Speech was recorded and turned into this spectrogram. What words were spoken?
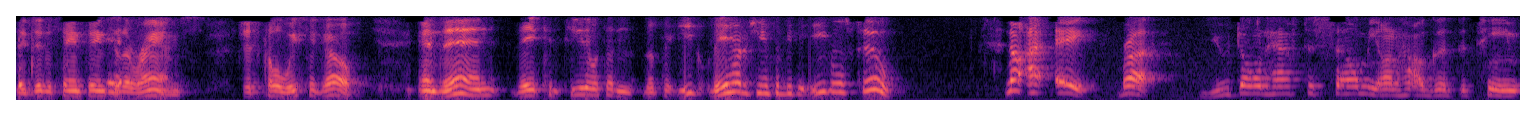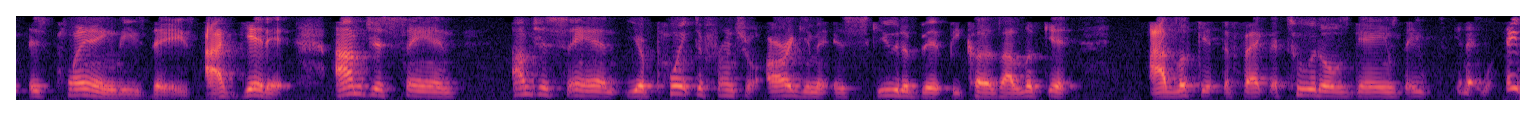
They did the same thing to the Rams just a couple weeks ago, and then they competed with the, with the Eagles. They had a chance to beat the Eagles too. no, I, hey, bruh, you don't have to sell me on how good the team is playing these days. I get it. I'm just saying, I'm just saying, your point differential argument is skewed a bit because I look at, I look at the fact that two of those games they, they, they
